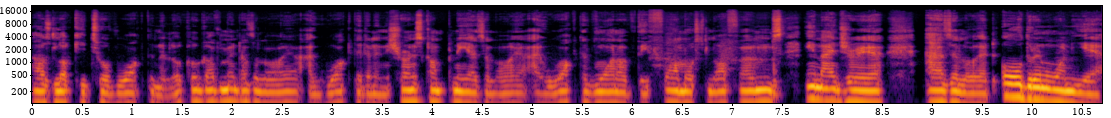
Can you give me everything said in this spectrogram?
I was lucky to have worked in the local government as a lawyer. I worked at an insurance company as a lawyer. I worked at one of the foremost law firms in Nigeria as a lawyer, all during one year.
